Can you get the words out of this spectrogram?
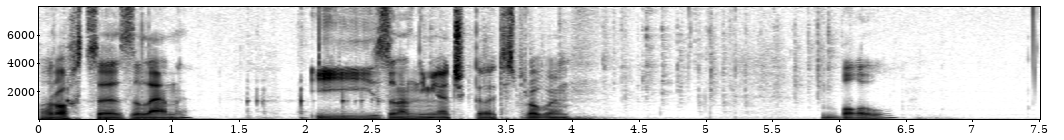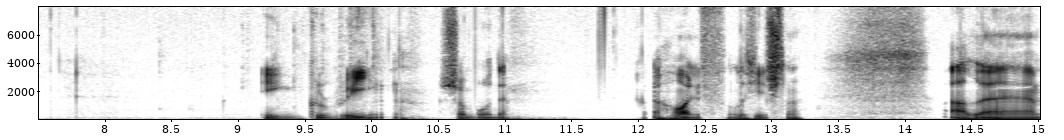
Горох це зелене. І зелений м'ячик. Давайте спробуємо. Ball. І green. Що буде? Гольф, логічно. Але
